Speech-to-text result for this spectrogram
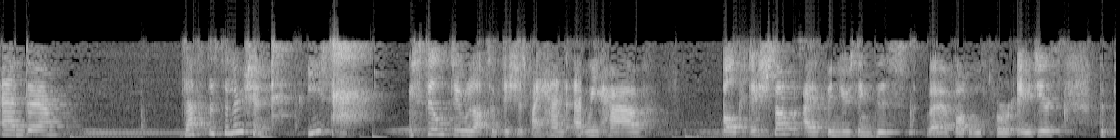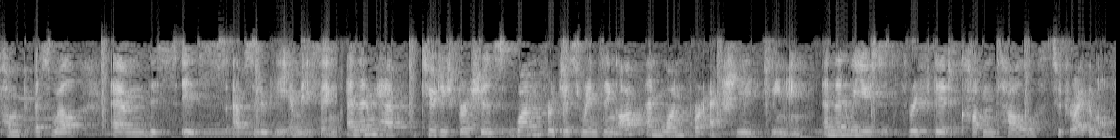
And um, that's the solution. Easy. We still do lots of dishes by hand and we have bulk dish soap. I have been using this uh, bottle for ages, the pump as well. Um, this is absolutely amazing. And then we have two dish brushes, one for just rinsing off and one for actually cleaning. And then we use thrifted cotton towels to dry them off.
